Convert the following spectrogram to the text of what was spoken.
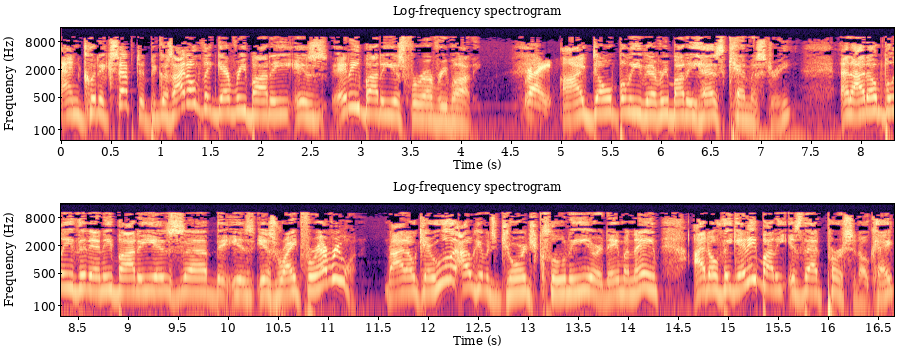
and could accept it because I don't think everybody is anybody is for everybody. right. I don't believe everybody has chemistry, and I don't believe that anybody is uh, is is right for everyone. I don't care who. I don't care if it's George Clooney or name a name. I don't think anybody is that person. Okay.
